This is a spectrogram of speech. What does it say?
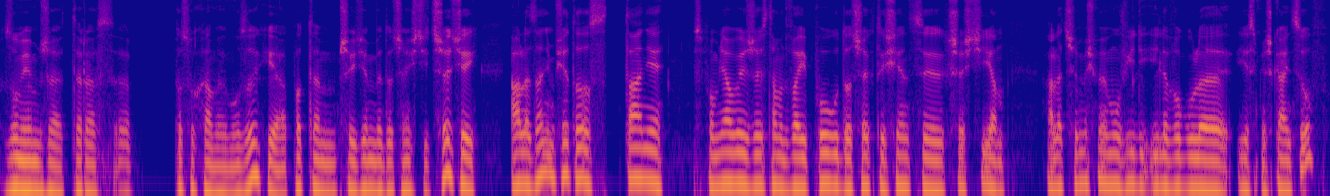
Rozumiem, że teraz e, posłuchamy muzyki, a potem przejdziemy do części trzeciej, ale zanim się to stanie, wspomniałeś, że jest tam 2,5 do 3 tysięcy chrześcijan, ale czy myśmy mówili, ile w ogóle jest mieszkańców?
